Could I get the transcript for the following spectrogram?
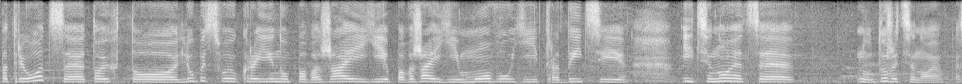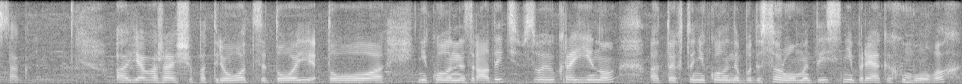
Патріот це той, хто любить свою країну, поважає її, поважає її мову, її традиції і цінує це. Ну, дуже ціною. ось так. Я вважаю, що патріот це той, хто ніколи не зрадить свою країну, а той, хто ніколи не буде соромитись ні при яких умовах,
